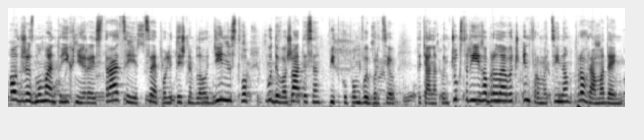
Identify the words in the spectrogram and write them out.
А от вже з моменту їхньої реєстрації це політичне благодійництво буде вважатися підкупом виборців. Тетяна Климчук, Сергій Габрилевич. Інформаційна програма День.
